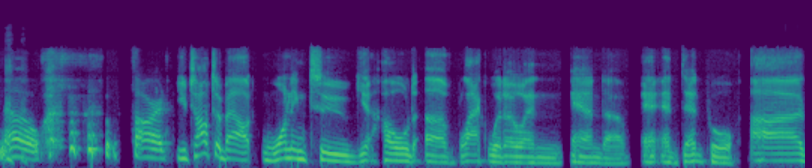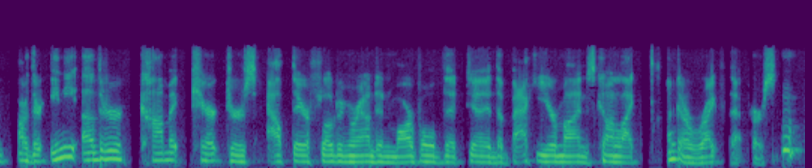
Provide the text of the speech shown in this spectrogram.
No. it's hard. You talked about wanting to get hold of Black Widow and and uh, and Deadpool. Uh, are there any other comic characters out there floating around in Marvel that uh, in the back of your mind is kind of like, I'm going to write for that person.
